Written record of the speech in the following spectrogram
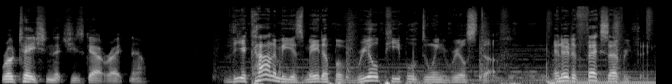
rotation that she's got right now. The economy is made up of real people doing real stuff, and it affects everything.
